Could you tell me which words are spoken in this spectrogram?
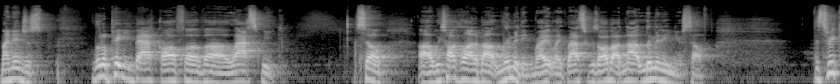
my ninjas, little piggyback off of uh, last week. So uh, we talk a lot about limiting, right? Like last week was all about not limiting yourself. This week,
